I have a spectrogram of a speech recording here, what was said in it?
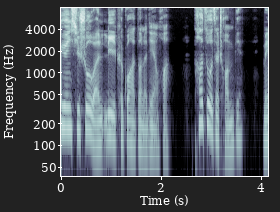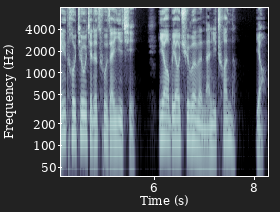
渊熙说完，立刻挂断了电话。他坐在床边，眉头纠结的蹙在一起。要不要去问问南离川呢？要，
